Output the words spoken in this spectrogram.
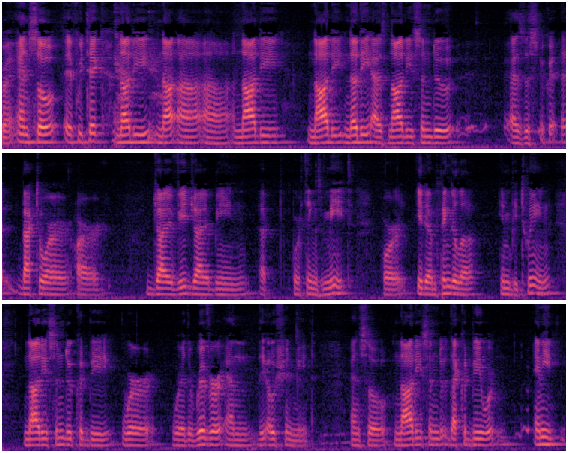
Right, and so if we take nadi, na, uh, uh, nadi, nadi, nadi as nadi sindhu, as this back to our our jaya vijaya being where things meet, or Idam Pingala in between. Nadi Sindhu could be where where the river and the ocean meet, and so Nadi Sindhu that could be where any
